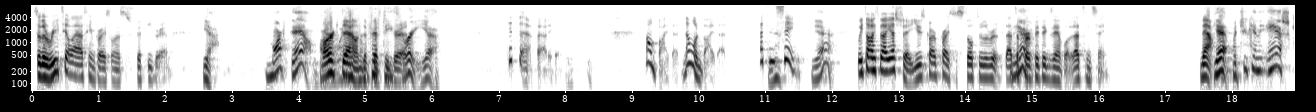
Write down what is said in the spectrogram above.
So the retail asking price on this is fifty grand. Yeah. Marked down. Marked way, down to 50 grand. 53. Yeah. Get the F out of here. Don't buy that. No one buy that. That's Yeah. insane. Yeah. We talked about yesterday. Used car prices still through the roof. That's a perfect example. That's insane. Now, Yeah. But you can ask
